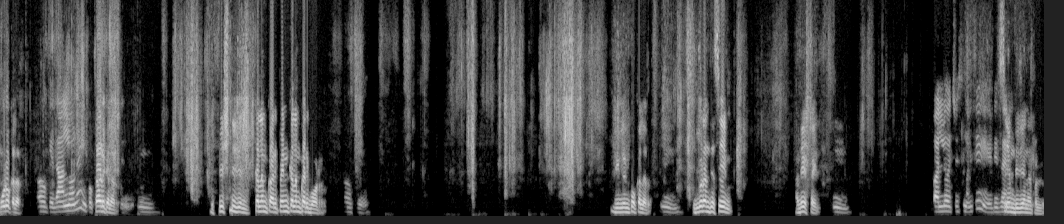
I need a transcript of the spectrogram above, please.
మూడో కలర్. దానిలోనే. వచ్చింది. ఉమ్. Fish design Kalamkari pen Kalamkari border దీనిలో ఇంకో కలర్. ఇది కూడా అంతే సేమ్. అదే స్టైల్. పళ్ళు వచ్చేసి మనకి సేమ్ డిజైన్ డిజైనర్ పళ్ళు.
